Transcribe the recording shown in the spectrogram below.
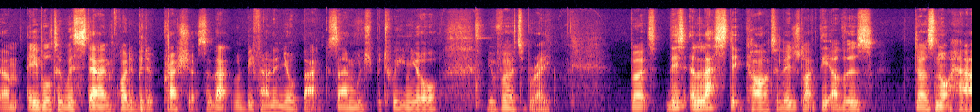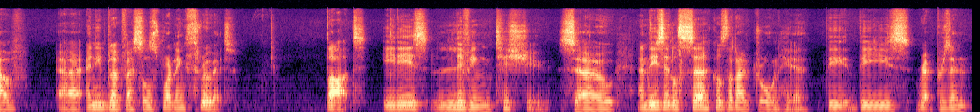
um, able to withstand quite a bit of pressure. So that would be found in your back, sandwiched between your, your vertebrae. But this elastic cartilage, like the others, does not have uh, any blood vessels running through it. But it is living tissue. So, and these little circles that I've drawn here, the, these represent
